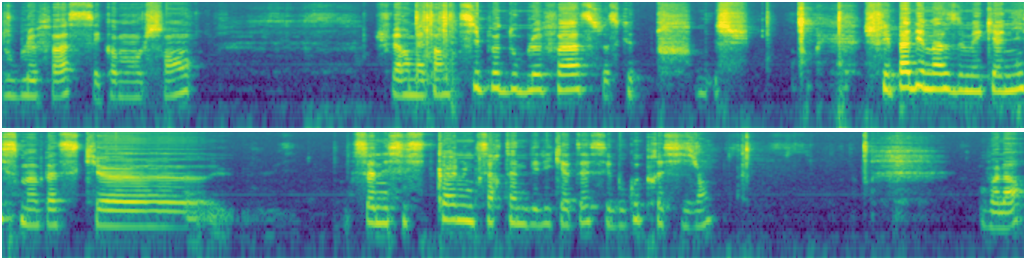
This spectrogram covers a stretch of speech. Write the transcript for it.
double face, c'est comme on le sent. Je vais remettre un petit peu de double face parce que je, je fais pas des masses de mécanisme parce que ça nécessite quand même une certaine délicatesse et beaucoup de précision. Voilà.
